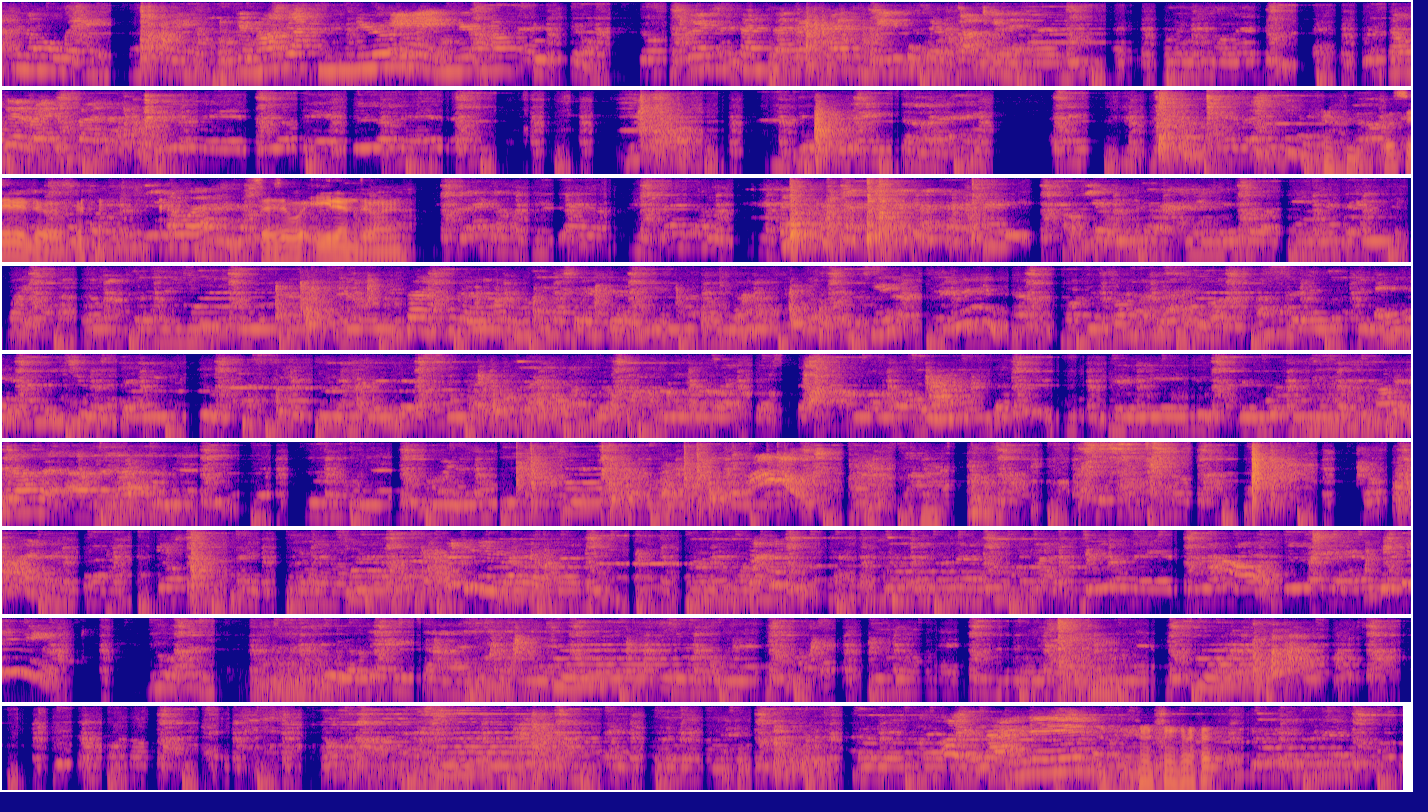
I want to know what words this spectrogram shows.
flashing the whole way. Porque no había ni uno, Hey. ni. You guys should stand side by side and get it because they're blocking it. Don't get right in front. What's Eden doing? The what? Says what Eden doing. ¿Sí? 음. 어, 나는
